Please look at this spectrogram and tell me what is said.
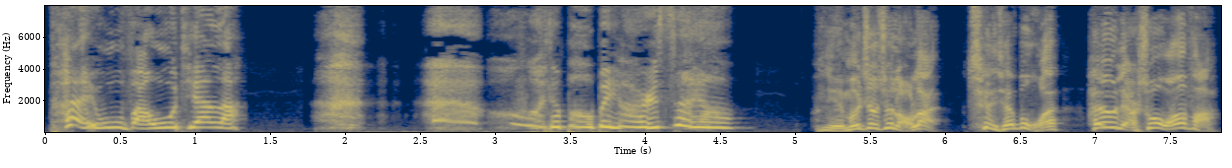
太无法无天了！我的宝贝儿子呀！你们这群老赖，欠钱不还，还有脸说王法？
